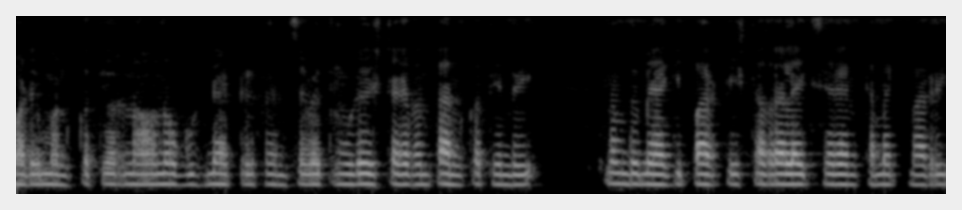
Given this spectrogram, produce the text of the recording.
ಮಾಡಿ ಮನ್ಕೋತೀವ್ರಿ ನಾವು. ನಾವು ಗುಡ್ ನೈಟ್ ರೀ ಫ್ರೆಂಡ್ಸ್ ಇವತ್ತಿನ ವಿಡಿಯೋ ಇಷ್ಟ ಆಗ್ಯದ ಅಂತ ಅನ್ಕೋತೀನಿ ರೀ. ನಮ್ಮದು ಮ್ಯಾಗಿ ಪಾರ್ಟಿ ಇಷ್ಟ ಆದ್ರೆ ಲೈಕ್ ಶೇರ್ ಆ್ಯಂಡ್ ಕಮೆಂಟ್ ಮಾಡಿರಿ.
